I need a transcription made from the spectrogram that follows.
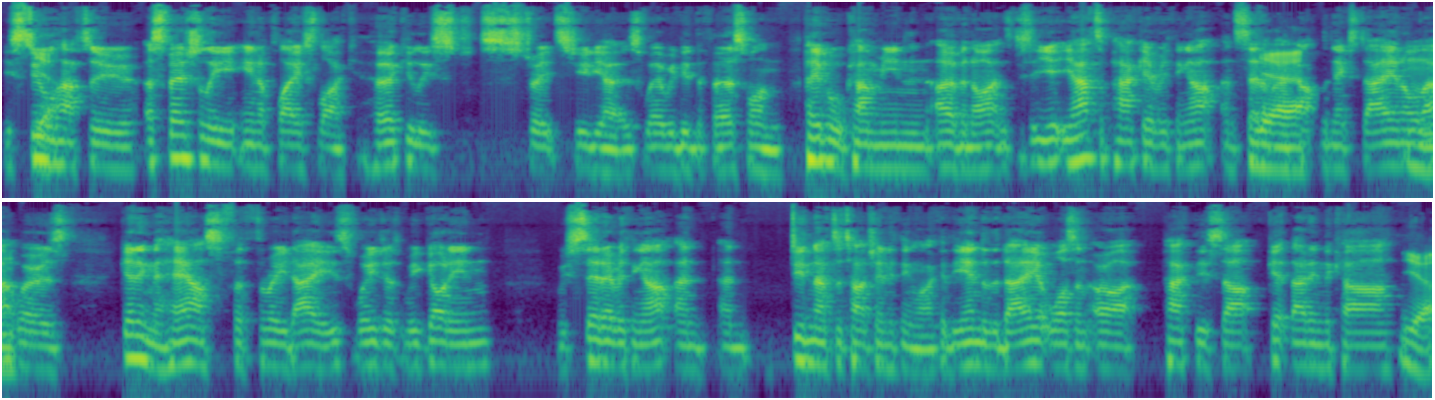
You still Yeah. have to, especially in a place like Hercules Street Studios, where we did the first one. People come in overnight, and so you, you have to pack everything up and set it back up the next day and all Mm. that. Whereas getting the house for three days, we just we got in, we set everything up, and and didn't have to touch anything. Like at the end of the day, it wasn't all right. Pack this up, get that in the car. Yeah.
